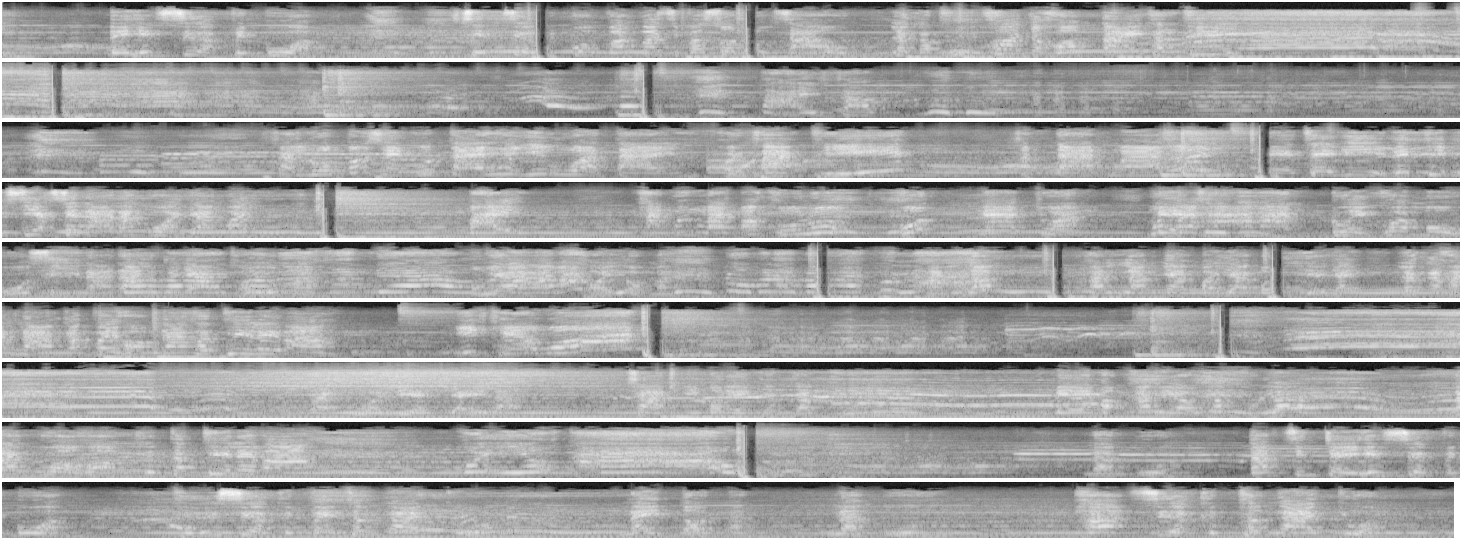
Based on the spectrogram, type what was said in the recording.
ได้เห็นเสื้อเป็นบ่วงเส้นเสื้อเป็นบ่วงหวังว่าสิมาซนลูกสาว แล้วก็ผูกข้อ คอยภาคผีสันดานมาเอ้ยเมเทวีเล่นทีมเสียกเสนานั่งหัวอย่างไว้ไปขันมึงมาปะโคลูกพุทธงานจวนมึเมงไปเทหาวีมันด้วยความโมโหสี่หน้าด้านแล้วก็ย่างถอยออกมาคนเดียวย่างถอยออกมาดูไม่ได้มาไงคุณล่ะหันหลังหันหลังยางมายางบนใหญ่ๆแล้วก็หันหน้ากลับไปห้องน้าทันทีเลยมาอีแขววอน นี้บ่ได้กันกับขุลูกแม่บักคาเดียวกับขุนล่านั่งหัวห้องขึ้นทันที่เลยมากูหิวข้าวนางบัวตัดสินใจเห็นเสือกเป็นบัว ถือเสือกขึ้นไปทั้งงานจั่วในตอนนั้นนางบัวพาดเสือกขึ้นทั้งงานจั่ว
